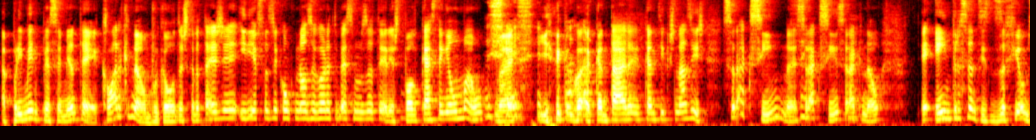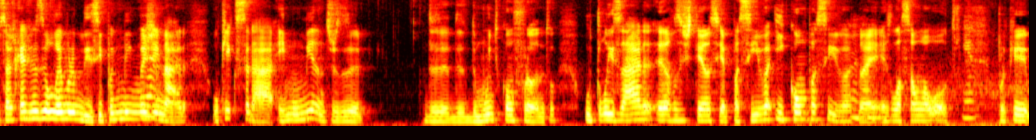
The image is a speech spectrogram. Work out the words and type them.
A primeiro pensamento é, claro que não, porque a outra estratégia iria fazer com que nós agora tivéssemos a ter este podcast em alemão, não é? Sim, sim. E a, a cantar cânticos nazis. Será que sim, não é? Será que sim, será que não? É, é interessante, isso desafiou-me, sabes que às vezes eu lembro-me disso e ponho-me a imaginar o que é que será em momentos de, de, de- de muito confronto utilizar a resistência passiva e compassiva, não é? Em relação ao outro Yeah. porque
